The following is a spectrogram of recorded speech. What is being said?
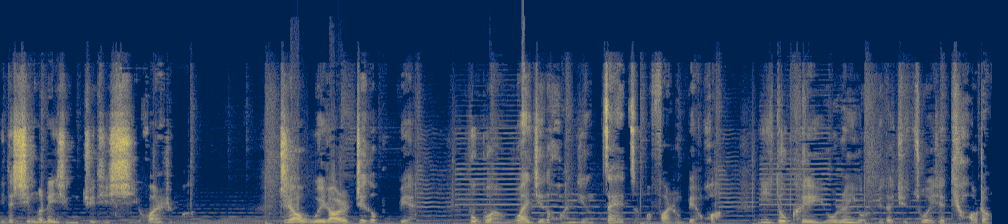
你的性格类型，具体喜欢什么？只要围绕着这个不变，不管外界的环境再怎么发生变化，你都可以游刃有余的去做一些调整。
